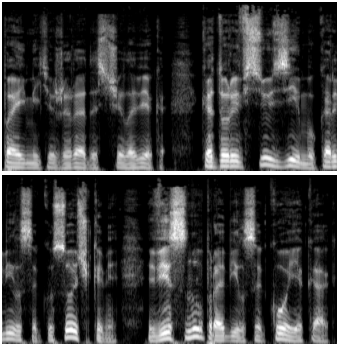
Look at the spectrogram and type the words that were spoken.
Поймите же радость человека, который всю зиму кормился кусочками, весну пробился кое-как,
